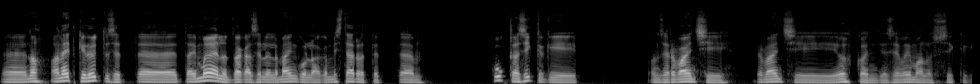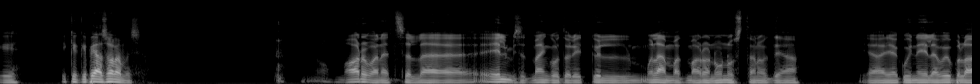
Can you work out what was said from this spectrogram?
noh, Anett küll ütles, et ta ei mõelnud väga sellele mängule, aga mis te arvate, et Kuklas ikkagi on see revanši, revanši õhkkond ja see võimalus ikkagi, ikkagi peas olemas? Ma arvan, et selle eelmised mängud olid küll mõlemad, ma arvan, unustanud ja ja, ja kui neile võib-olla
